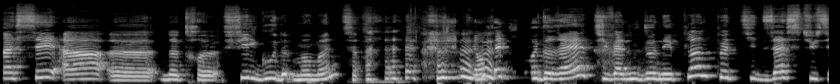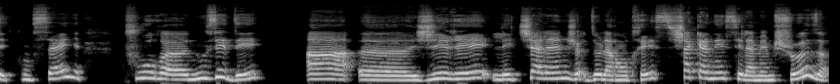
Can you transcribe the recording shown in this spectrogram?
passer à notre feel good moment. et en fait, Audrey, tu vas nous donner plein de petites astuces et de conseils pour nous aider à euh, gérer les challenges de la rentrée. Chaque année, c'est la même chose.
